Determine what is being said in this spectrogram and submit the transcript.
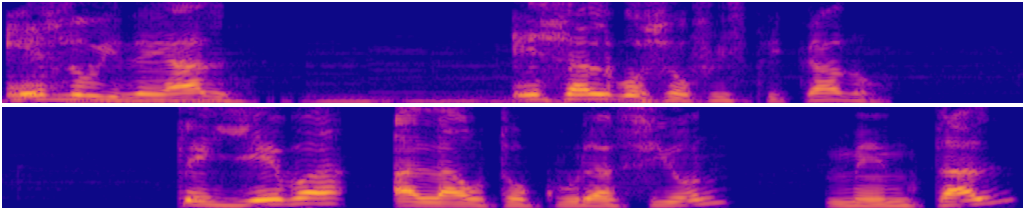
es lo ideal, es algo sofisticado, te lleva a la autocuración mental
